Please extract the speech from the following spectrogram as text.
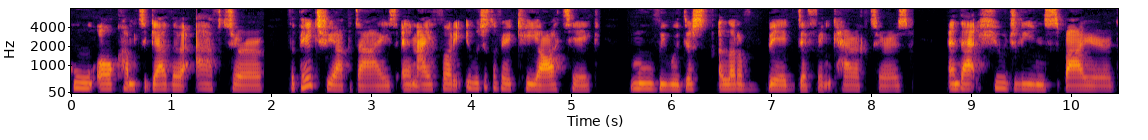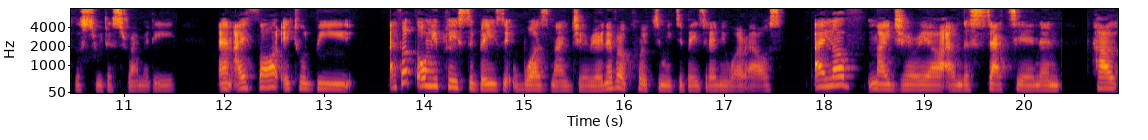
who all come together after the patriarch dies. And I thought it was just a very chaotic movie with just a lot of big different characters. And that hugely inspired The Sweetest Remedy. And I thought it would be, I thought the only place to base it was Nigeria. It never occurred to me to base it anywhere else. I love Nigeria and the setting and how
